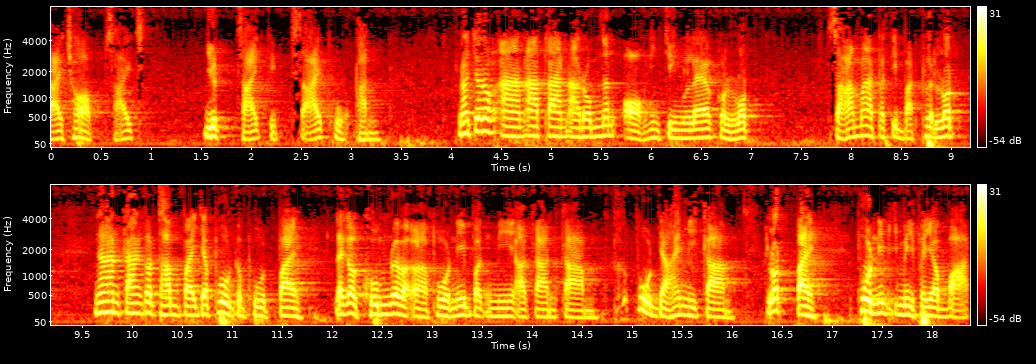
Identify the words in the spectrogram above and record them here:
สายชอบ สายยึดสายติดสายผูกพัน เราจะต้องอ่านอาการอารมณ์นั้นออกจริง ๆ แล้วก็ลด สามารถปฏิบัติเพื่อลด งานการก็ทำไปจะพูดก็พูดไป แล้วก็คุมด้วยว่าพูดนี้มีอาการกาม พูดอย่าให้มีกาม ลดไป พูดนี้จะมีพยาบาท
